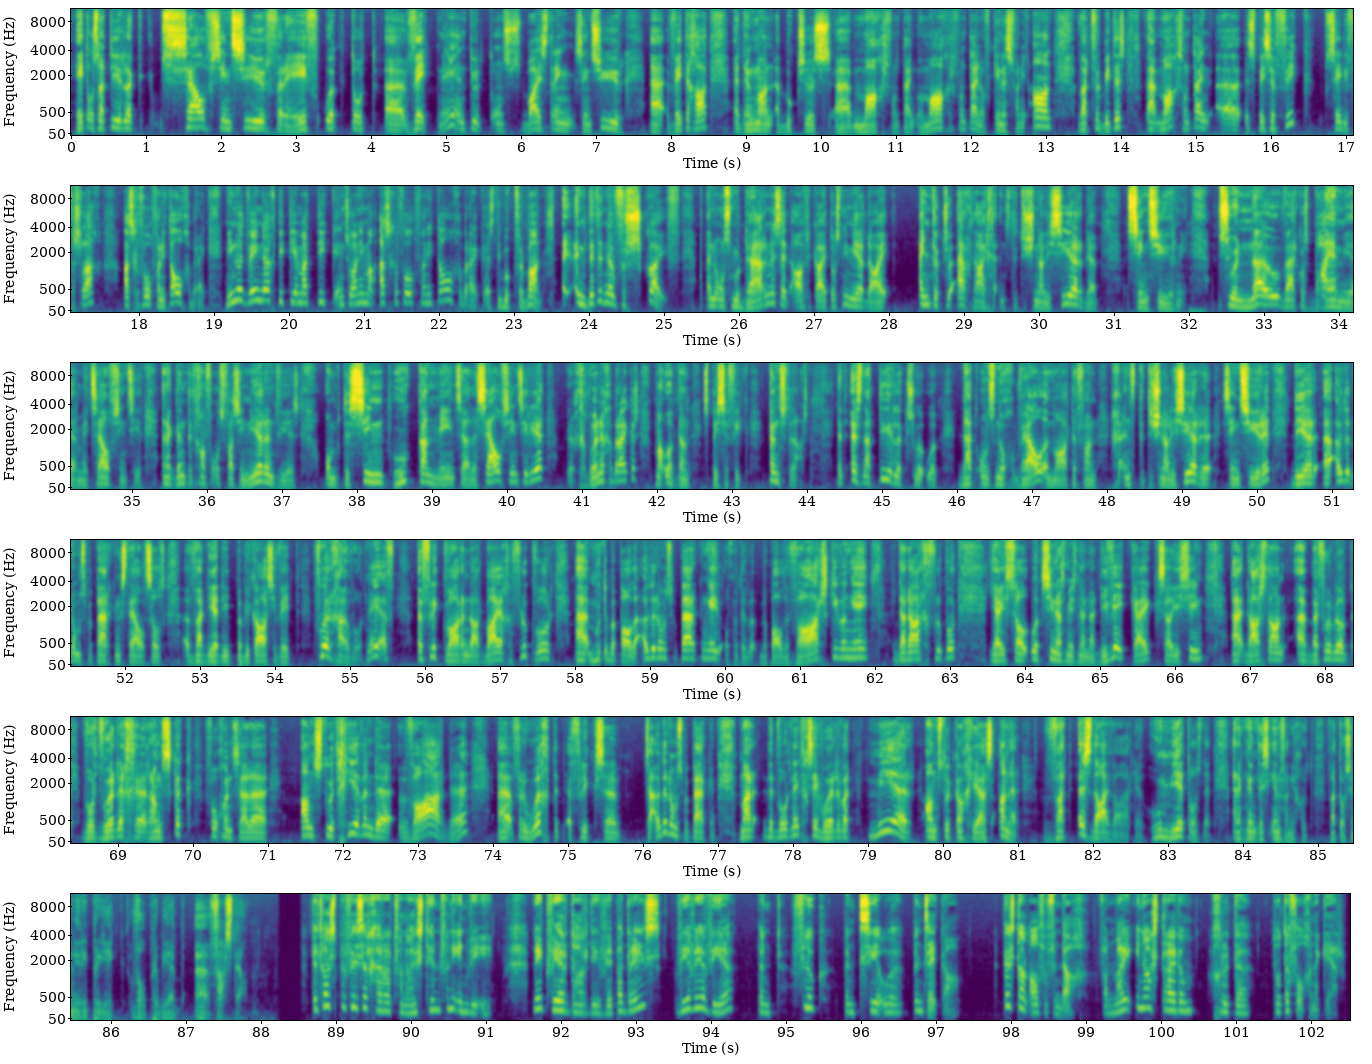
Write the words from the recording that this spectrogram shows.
het ons natuurlik selfsensuur verhef ook tot 'n uh, wet, nê? Nee? En toe ons baie streng sensuur uh wette gehad. Ek dink maar 'n boek soos uh Magersfontein o Magersfontein of Kennis van die aand wat verbied is. Uh Magersfontein uh spesifiek sê die verslag as gevolg van die taalgebruik. Nie noodwendig die tematiek en so aan nie, maar as gevolg van die taalgebruik is die boek verban. En dit het nou verskuif in ons moderne Suid-Afrika het ons nie meer daai eintlik so erg daai geïnstitusionaliseerde sensuur nie. So nou werk ons baie meer met selfsensuur en ek dink dit gaan vir ons fascinerend wees om te sien hoe kan mense hulle self sensureer gewone gebruikers, maar ook dan spesifiek kunstenaars. Dit is natuurlik so ook dat ons nog wel 'n mate van geïnstitusionaliseerde sensuur het deur 'n ouderdomsbeperkingstelsels wat deur die publikasiewet voorgehou word, nê? Nee, 'n fliek waarin daar baie gevloek word, uh, moet 'n bepaalde ouderdomsbeperking hê of moet 'n bepaalde waarskuwing hê dat daar gevloek word. Jy sal ook sien as mens nou na die wet kyk, sal jy sien uh, daar staan uh, byvoorbeeld word woorde gerangskik volgens hulle aanstootgewende waarde uh, verhoog dit 'n fliek se se ouderdomsbeperking. Maar dit word net gesê woorde wat meer aanstoot kan gee as ander. Wat is daai waarde? Hoe meet ons dit? En ek dink dis een van die goed wat ons in hierdie projek wil probeer uh, vasstel dit was professor Gerard van Huisteen van die NWU Net weer daardie webadres www.vloek.co.za. Dis dan al vir vandag. Van my Ina Strydom groete tot 'n volgende keer.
